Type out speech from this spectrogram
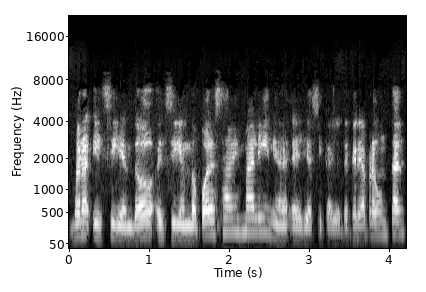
Bueno, y siguiendo, y siguiendo por esa misma línea, eh, Jessica, yo te quería preguntar,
